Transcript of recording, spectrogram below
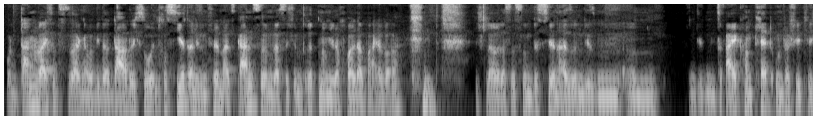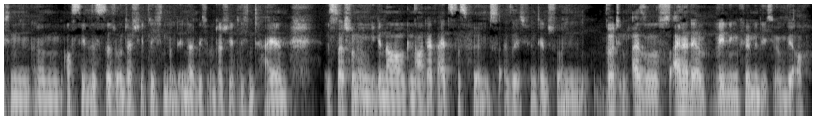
Und dann war ich sozusagen aber wieder dadurch so interessiert an diesem Film als Ganzem, dass ich im dritten irgendwie da voll dabei war. ich glaube, das ist so ein bisschen, also in diesem, ähm, in diesen drei komplett unterschiedlichen, ähm, auch stilistisch unterschiedlichen und inhaltlich unterschiedlichen Teilen ist das schon irgendwie genau, genau der Reiz des Films. Also ich finde den schon, wird, also ist einer der wenigen Filme, die ich irgendwie auch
